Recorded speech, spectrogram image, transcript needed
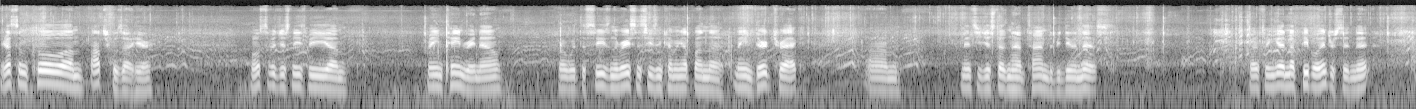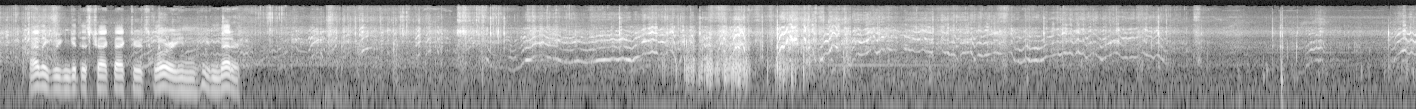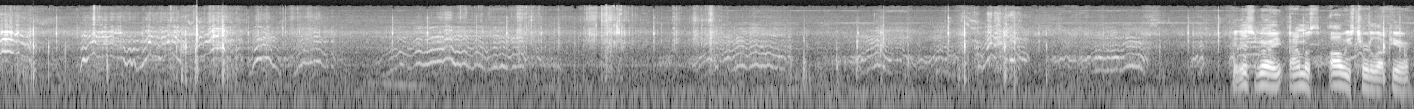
We got some cool um, obstacles out here. Most of it just needs to be um, maintained right now. But with the season, the racing season coming up on the main dirt track, um, Nancy just doesn't have time to be doing this. But if we can get enough people interested in it, I think we can get this track back to its glory and even better. Okay, this is where I almost always turtle up here.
